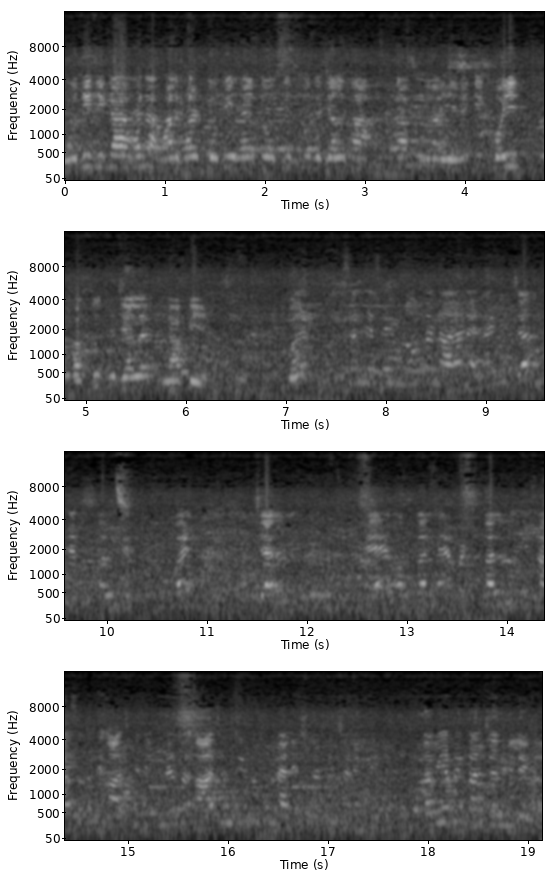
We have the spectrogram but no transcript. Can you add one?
मोदी जी का है ना हर घर टोपी है तो उससे शुद्ध जल का आपका पूरा ये है कि कोई अशुद्ध जल ना पिए। तो सर जैसे हम लोगों का नारा रहता है कि जल है तो कल है बट जल है और कल है बट कल साथ साथ आज के देखना में पर आज हम चीज़ों को मैनेज करके चलेंगे। तभी हमें कल जल मिलेगा।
